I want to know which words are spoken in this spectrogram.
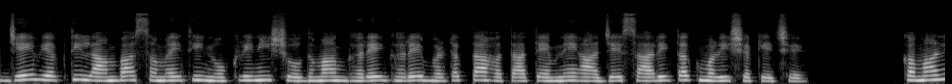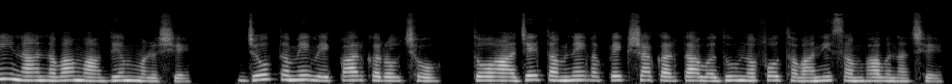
જે વ્યક્તિ લાંબા સમયથી નોકરીની શોધમાં ઘરે ઘરે ભટકતા હતા તેમને આજે સારી તક મળી શકે છે. કમાણીના નવા માધ્યમ મળશે. જો તમે વેપાર કરો છો, તો આજે તમને અપેક્ષા કરતા વધુ નફો થવાની સંભાવના છે.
